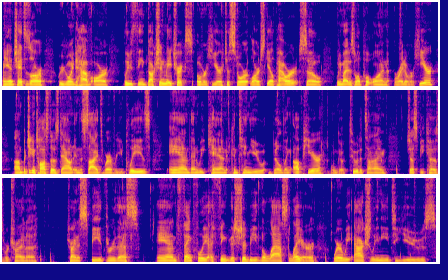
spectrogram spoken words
And chances are we're going to have our, I believe it's the induction matrix over here to store large scale power. So we might as well put one right over here. Um, but you can toss those down in the sides wherever you please. And then we can continue building up here. We'll go two at a time just because we're trying to trying to speed through this. And thankfully, I think this should be the last layer where we actually need to use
